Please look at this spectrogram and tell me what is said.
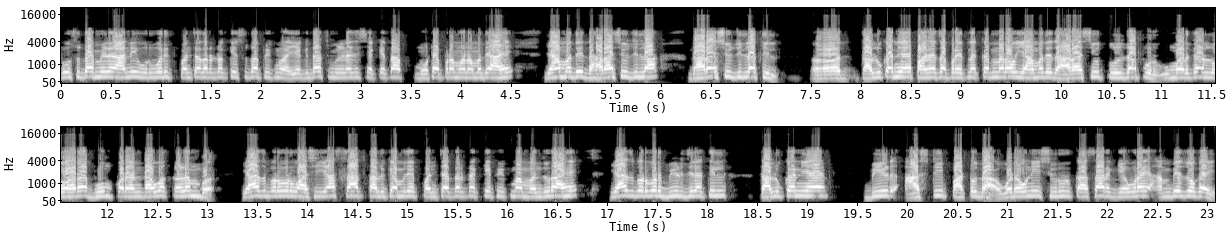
तो सुद्धा मिळेल आणि उर्वरित पंच्याहत्तर टक्के सुद्धा पिकमा एकदाच मिळण्याची शक्यता मोठ्या प्रमाणामध्ये आहे. यामध्ये धाराशिव जिल्हा धाराशिव जिल्ह्यातील तालुकाने आहे पाहण्याचा प्रयत्न करणार आहोत. यामध्ये धाराशिव तुळजापूर उमरगा लोहारा भूम परांडा व कळंब याचबरोबर वाशी या सात तालुक्यामध्ये पंच्याहत्तर टक्के पिकमा मंजूर आहे. याचबरोबर बीड जिल्ह्यातील तालुकानिहाय बीड आष्टी पाटोदा वडवणी शिरूर कासार गेवराई आंबेजोगाई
